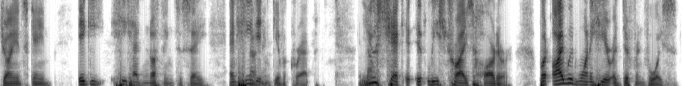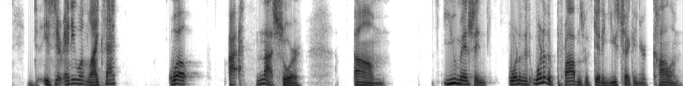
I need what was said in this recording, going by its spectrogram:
Giants game. Iggy, he had nothing to say, and he Nothing. didn't give a crap. No. Juszczyk at, least tries harder, but I would want to hear a different voice. D- Is there anyone like that? Well, I, I'm not sure. Um, you mentioned one of the one of the problems with getting Juszczyk in your column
